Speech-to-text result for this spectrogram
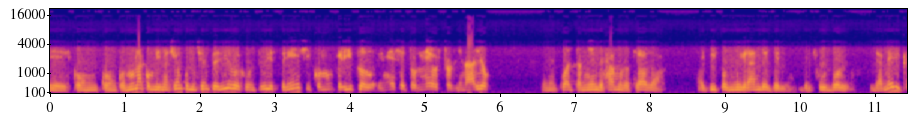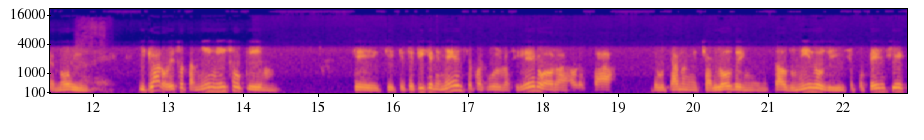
eh, con, con, una combinación, como siempre digo, de juventud y experiencia y con un periplo en ese torneo extraordinario en el cual también dejamos atrás a, equipos muy grandes del, fútbol de América, ¿no? Y, claro, eso también hizo que, que, se fijen en él, se fue al fútbol brasilero, ahora, ahora está debutando en el Charlotte en, Estados Unidos y se potencie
